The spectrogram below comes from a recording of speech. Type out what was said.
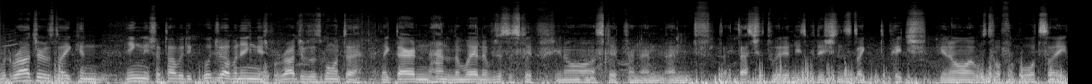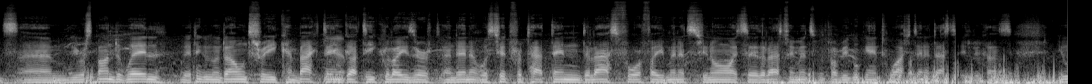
with Rogers, like in English, I thought we did a good job in English, but Rogers was going to like Darden handle them well. and It was just a slip, you know, a slip, and and, and like, that's just within these conditions. Like the pitch, you know, it was tough for both sides. Um, we responded well. I think we went down three, came back, then Yeah. got the equaliser, and then it was tit for tat. Then the last four or five minutes, you know, I'd say the last five minutes was probably a good game to watch then at that stage because you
